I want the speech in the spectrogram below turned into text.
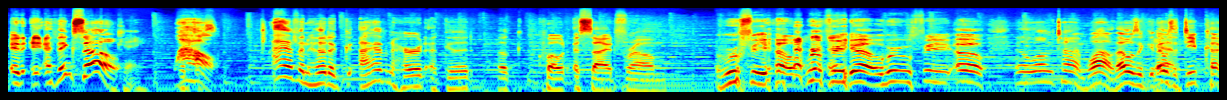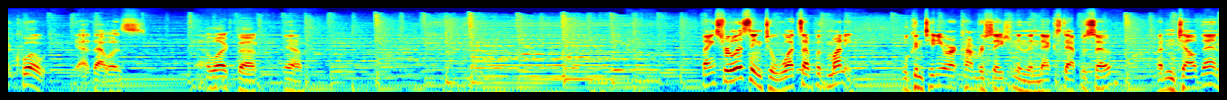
It, it- I think so. Okay. Wow. I haven't heard a I haven't heard a good hook quote aside from Rufio, Rufio, Rufio in a long time. Wow, that was a g- that was a deep cut quote. Yeah, that was I like that. Yeah. Thanks for listening to What's Up with Money. We'll continue our conversation in the next episode, but until then,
